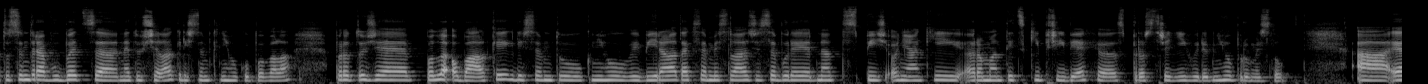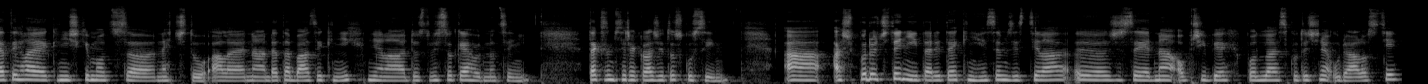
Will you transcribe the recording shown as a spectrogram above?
To jsem teda vůbec eh, netušila, když jsem knihu kupovala, protože podle obálky, když jsem tu knihu vybírala, tak jsem myslela, že se bude jednat spíš o nějaký romantický příběh eh, z prostředí hudebního průmyslu. A já tyhle knížky moc eh, nečtu, ale na databázi knih měla dost vysoké hodnocení. tak jsem si řekla, že to zkusím. A až po dočtení tady té knihy jsem zjistila, eh, že se jedná o příběh podle skutečné události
